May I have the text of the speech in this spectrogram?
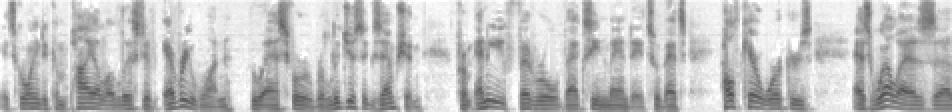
It's going to compile a list of everyone who asks for a religious exemption from any federal vaccine mandate. So that's healthcare workers, as well as, uh,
